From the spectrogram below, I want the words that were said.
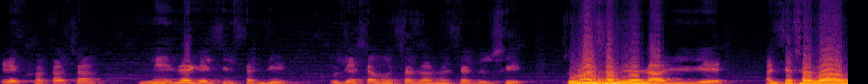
एक प्रकारचा निर्णय घ्यायची संधी उद्याच्या मतदानाच्या दिवशी तुम्हा सगळ्यांना आलेली आहे. आणि त्याचा लाभ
